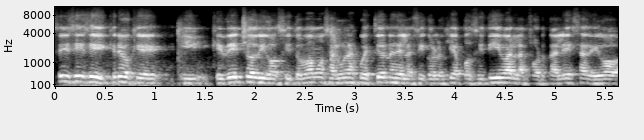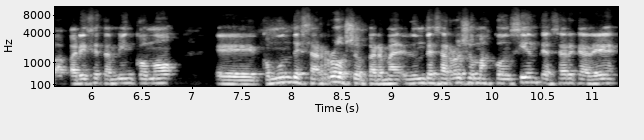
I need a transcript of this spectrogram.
Sí, sí, sí, creo que, que de hecho, digo, si tomamos algunas cuestiones de la psicología positiva, la fortaleza, digo, aparece también como eh, como un desarrollo, un desarrollo más consciente acerca de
